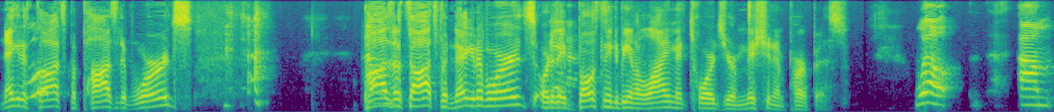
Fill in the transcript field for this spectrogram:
Negative thoughts, but positive words? positive thoughts, but negative words? Or do they both need to be in alignment towards your mission and purpose? Well, um,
